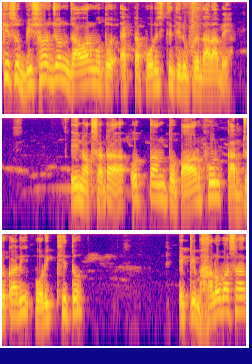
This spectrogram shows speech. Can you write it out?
কিছু বিসর্জন যাওয়ার মতো একটা পরিস্থিতির উপরে দাঁড়াবে। এই নকশাটা অত্যন্ত পাওয়ারফুল কার্যকারী, পরীক্ষিত, একটি ভালোবাসার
